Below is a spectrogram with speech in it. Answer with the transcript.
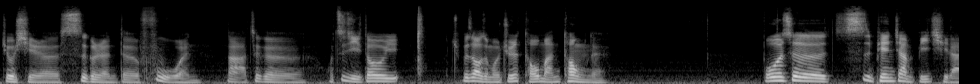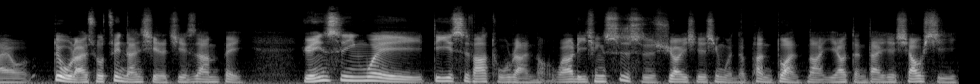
就写了四个人的副文。那这个。我自己都不知道怎么觉得头蛮痛的。不过这四篇这样比起来哦，对我来说最难写的其实是安倍，原因是因为第一事发突然哦，我要厘清事实，需要一些新闻的判断，那也要等待一些消息。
